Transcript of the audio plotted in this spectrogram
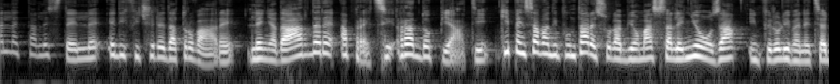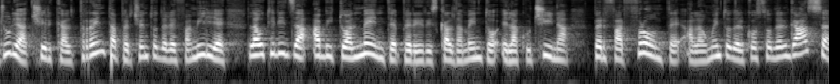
Pellet alle stelle è difficile da trovare, legna da ardere a prezzi raddoppiati. Chi pensava di puntare sulla biomassa legnosa, in Friuli Venezia Giulia circa il 30% delle famiglie la utilizza abitualmente per il riscaldamento e la cucina, per far fronte all'aumento del costo del gas,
